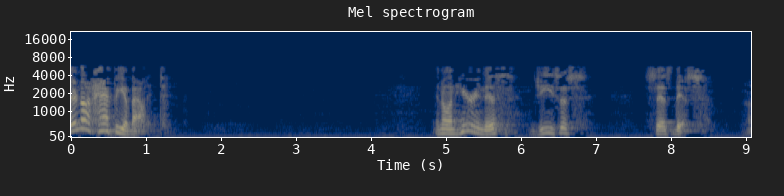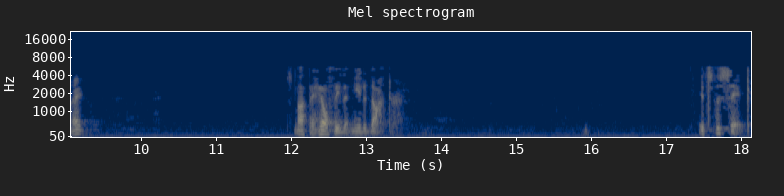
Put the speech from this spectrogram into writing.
They're not happy about it. And on hearing this, Jesus says this. All right? It's not the healthy that need a doctor. It's the sick.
